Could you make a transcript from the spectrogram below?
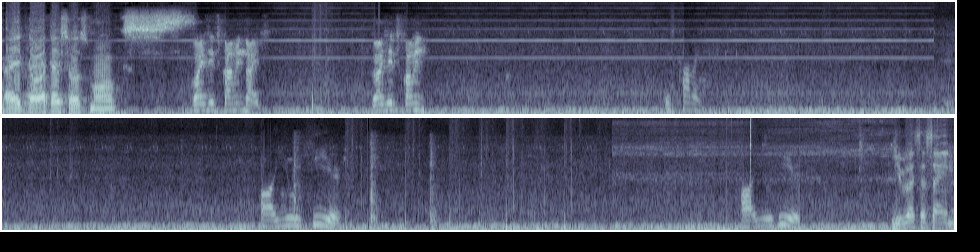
I thought I saw smokes. Guys, it's coming, guys. Guys, it's coming. It's coming. Are you here? Are you here? Give us a sign.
